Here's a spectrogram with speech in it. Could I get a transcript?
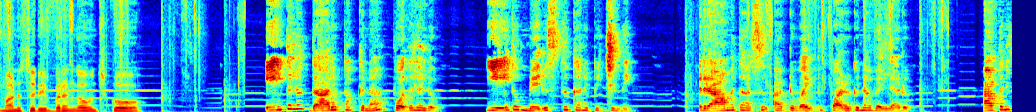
మనసు నిబ్బరంగా ఉంచుకో. ఇంతలో దారి పక్కన పొదలలో ఏదో మెరుస్తూ కనిపించింది. రామదాసు అటువైపు పరుగున వెళ్ళాడు. అతని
